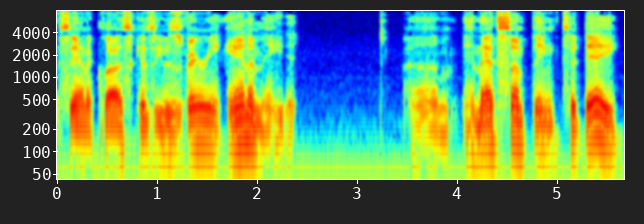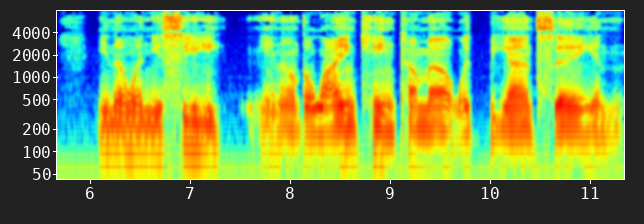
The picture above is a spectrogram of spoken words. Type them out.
Santa Claus because he was very animated. Um, and that's something today, you know, when you see you know, the Lion King come out with Beyonce and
